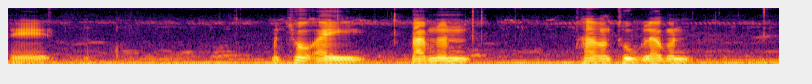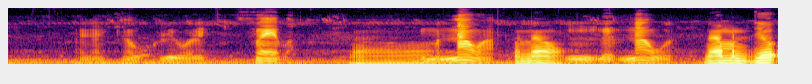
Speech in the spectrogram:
แต่มันโชคไอ้ตามนั้นถ้ามันถูกแล้วมันอะไรนะเขาเรียกว่าอะไรแฟบอะอ๋อมันเน่าอะมันเน่า อืมแบบเน่าอะน้ำมันเยอะ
